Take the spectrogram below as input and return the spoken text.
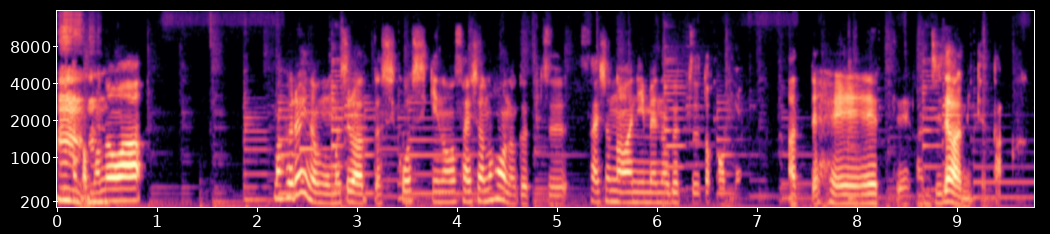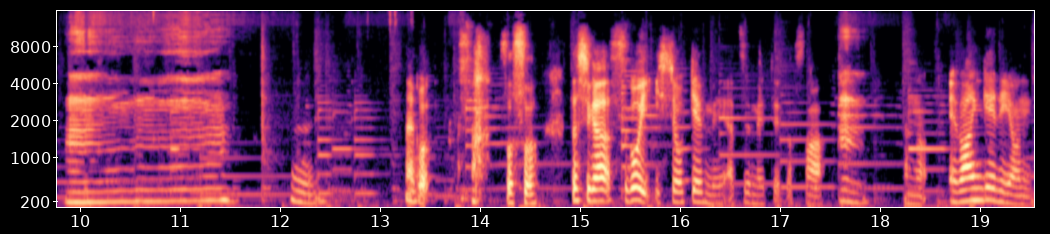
うんなんか物は、まあ、古いのももちろんあったし公式の最初の方のグッズ最初のアニメのグッズとかもあってへーって感じでは見てた。うーん。うん、なんかさ そうそう私がすごい一生懸命集めてたさうん。「あのエヴァンゲリオン」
